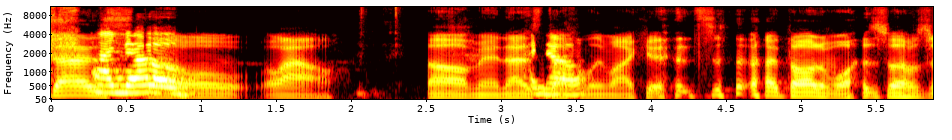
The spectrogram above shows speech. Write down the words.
That is I know. So, wow. Oh man, that is definitely my kids. I thought it was. So I was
